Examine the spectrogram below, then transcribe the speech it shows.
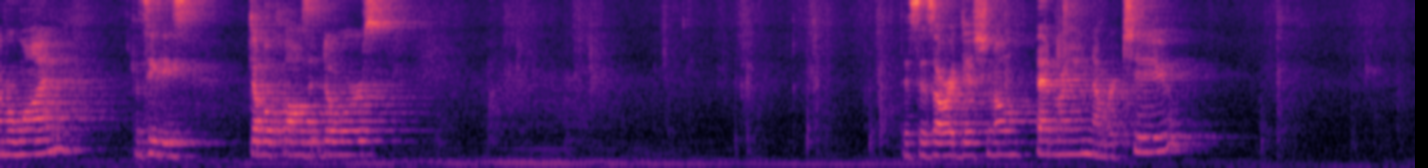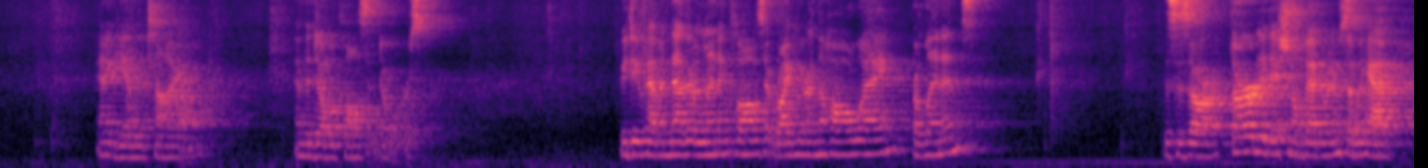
Number one, you can see these double closet doors. This is our additional bedroom, number two. And again, the tile and the double closet doors. We do have another linen closet right here in the hallway for linens. This is our third additional bedroom, so we have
